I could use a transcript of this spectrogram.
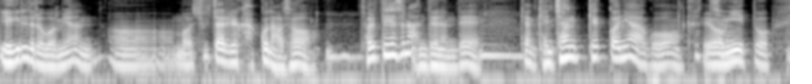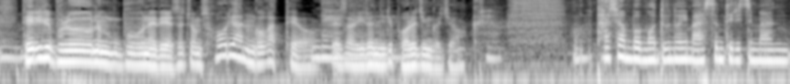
얘기를 들어보면 어뭐 술자리를 갖고 나서 음. 절대 해서는 안 되는데 음. 그냥 괜찮겠거니 하고 그렇죠. 조용히 또 음. 대리를 부르는 부분에 대해서 좀 소홀히 하는 것 같아요. 네. 그래서 이런 일이 벌어진 거죠. 그래요. 어, 다시 한번 뭐 누누이 말씀드리지만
